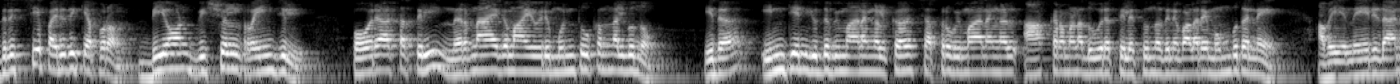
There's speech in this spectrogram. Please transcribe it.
ദൃശ്യപരിധിക്കപ്പുറം ബിയോണ്ട് വിഷ്വൽ റേഞ്ചിൽ പോരാട്ടത്തിൽ നിർണായകമായ ഒരു മുൻതൂക്കം നൽകുന്നു. ഇത് ഇന്ത്യൻ യുദ്ധവിമാനങ്ങൾക്ക് ശത്രു വിമാനങ്ങൾ ആക്രമണ ദൂരത്തിലെത്തുന്നതിന് വളരെ മുമ്പ് തന്നെ അവയെ നേരിടാൻ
